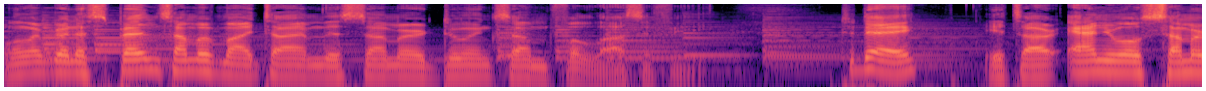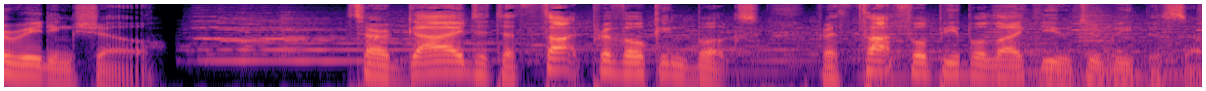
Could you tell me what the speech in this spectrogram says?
Well, I'm going to spend some of my time this summer doing some philosophy. Today, it's our annual summer reading show. It's our guide to thought provoking books for thoughtful people like you to read this summer.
